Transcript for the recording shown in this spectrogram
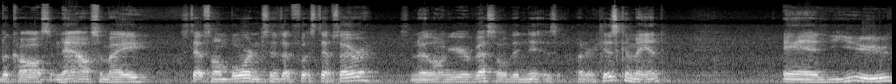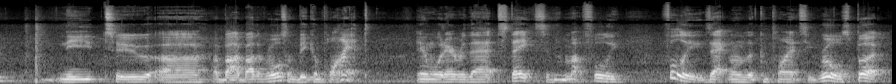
because now somebody steps on board and sends that footsteps over. It's no longer your vessel, then it is under his command, and you need to uh, abide by the rules and be compliant in whatever that states. And I'm not fully fully exact on the compliancy rules, but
